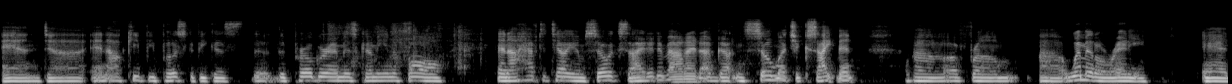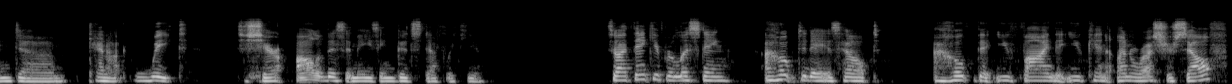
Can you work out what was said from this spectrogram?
And uh, and I'll keep you posted because the the program is coming in the fall. And I have to tell you I'm so excited about it. I've gotten so much excitement uh, from uh, women already. And um, cannot wait to share all of this amazing good stuff with you so I thank you for listening I hope today has helped I hope that you find that you can unrush yourself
